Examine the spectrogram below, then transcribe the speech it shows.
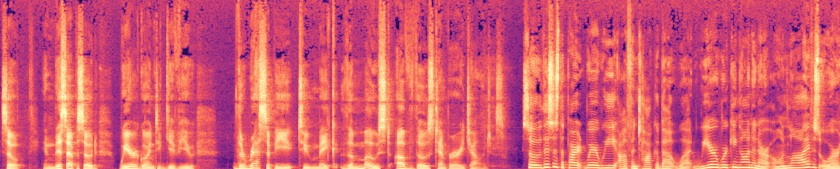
So, in this episode, we are going to give you the recipe to make the most of those temporary challenges. So, this is the part where we often talk about what we are working on in our own lives, or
